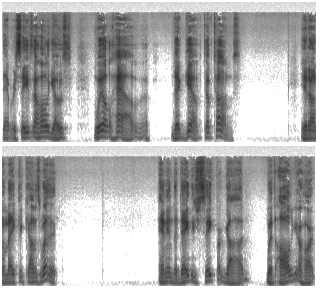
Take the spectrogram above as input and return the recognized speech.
that receives the Holy Ghost will have the gift of tongues. It automatically comes with it. And in the day that you seek for God with all your heart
